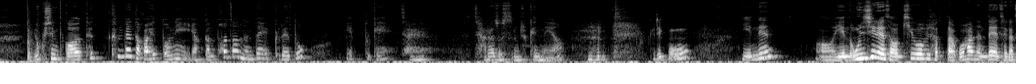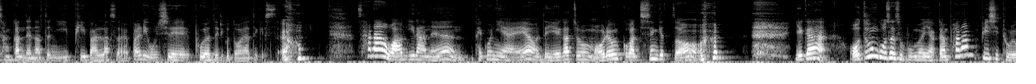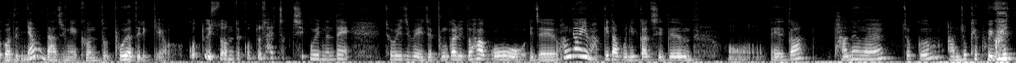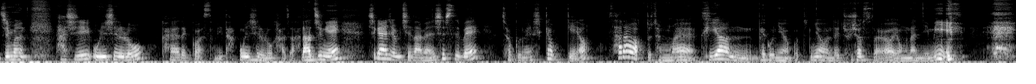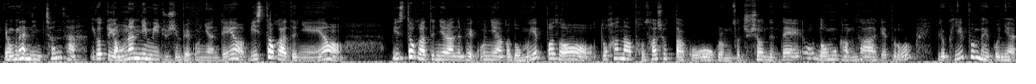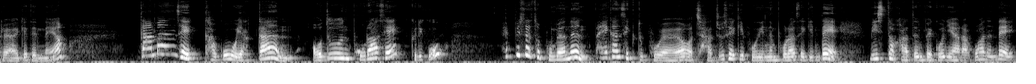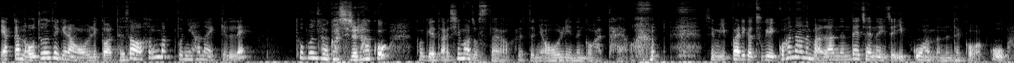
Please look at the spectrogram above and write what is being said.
욕심껏 해, 큰 데다가 했더니 약간 퍼졌는데 그래도 예쁘게 잘 자라줬으면 좋겠네요. 그리고 얘는 어, 얘는 온실에서 키우셨다고 하는데 제가 잠깐 내놨더니 잎이 말랐어요. 빨리 온실에 보여드리고 넣어야 되겠어요. 사라왁이라는 베고니아예요. 근데 얘가 좀 어려울 것 같이 생겼죠. 얘가 어두운 곳에서 보면 약간 파란빛이 돌거든요. 나중에 그건 또 보여드릴게요. 꽃도 있었는데 꽃도 살짝 치고 있는데 저희 집에 이제 분갈이도 하고 이제 환경이 바뀌다 보니까 지금 어, 애가 반응을 조금 안 좋게 보이고 있지만 다시 온실로 가야 될 것 같습니다. 온실로 가자. 나중에 시간이 좀 지나면 실습에 적응을 시켜볼게요. 사라왁도 정말 귀한 베고니아거든요. 근데 주셨어요. 영란님이. 영란님 천사. 이것도 영란님이 주신 베고니아인데요. 미스터 가든이에요. 미스터 가든이라는 베고니아가 너무 예뻐서 또 하나 더 사셨다고 그러면서 주셨는데 어, 너무 감사하게도 이렇게 예쁜 베고니아를 알게 됐네요. 까만색하고 약간 어두운 보라색 그리고 햇빛에서 보면은 빨간색도 보여요. 자주색이 보이는 보라색인데 미스터 가든 베고니아라고 하는데 약간 어두운 색이랑 어울릴 것 같아서 흑막분이 하나 있길래 토분 설거지를 하고 거기에다 심어줬어요. 그랬더니 어울리는 것 같아요. 지금 이파리가 두 개 있고 하나는 말랐는데 쟤는 이제 입고 하면 될 것 같고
